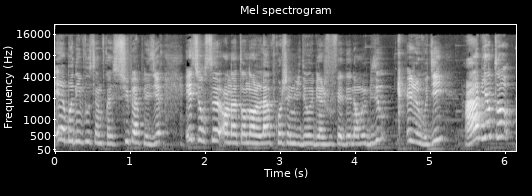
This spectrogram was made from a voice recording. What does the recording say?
et abonnez-vous, ça me ferait super plaisir. Et sur ce, en attendant la prochaine vidéo, eh bien je vous fais d'énormes bisous et je vous dis à bientôt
